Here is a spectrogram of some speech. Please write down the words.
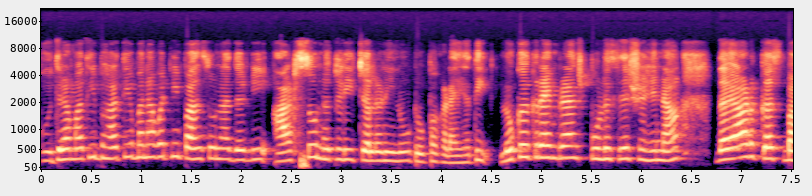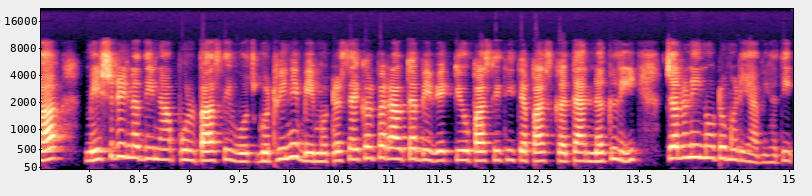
ગોધરામાંથી ભારતીય બનાવટની પાંચસોના દરની આઠસો નકલી ચલણી નોટો પકડાઈ હતી. લોકલ ક્રાઇમ બ્રાન્ચ પોલીસે શહેરના દયાળ કસ્બા મેશ્રી નદીના પુલ પાસે વોચ ગોઠવીને બે મોટરસાયકલ પર આવતા બે વ્યક્તિઓ પાસેથી તપાસ કરતા નકલી ચલણી નોટો મળી આવી હતી.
